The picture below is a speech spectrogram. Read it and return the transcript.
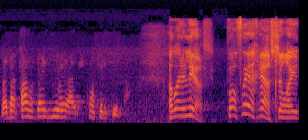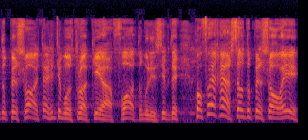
Vai dar quase 10 mil reais, com certeza. Agora, Elias, qual foi a reação aí do pessoal? Até a gente mostrou aqui a foto do município. Qual foi a reação do pessoal aí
